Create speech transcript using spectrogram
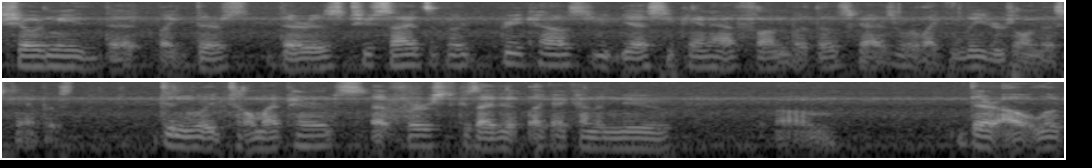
showed me that like there's there is two sides of a Greek house. You, yes, you can have fun, but those guys were like leaders on this campus. Didn't really tell my parents at first because I didn't like I kind of knew um, their outlook.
